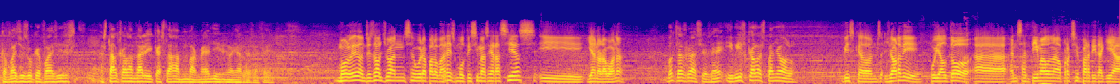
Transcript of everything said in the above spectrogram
que facis el que facis, està el calendari que està en vermell i no hi ha res a fer. Molt bé, doncs és el Joan Segura Palomares. Moltíssimes gràcies i, i enhorabona. Moltes gràcies, eh? I visca l'Espanyol. Visca, doncs. Jordi, Puyaltó, eh, ens sentim en el pròxim partit aquí a,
